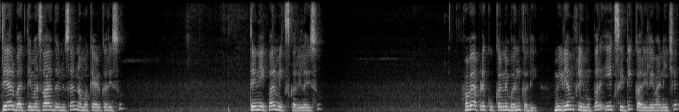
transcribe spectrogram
ત્યારબાદ તેમાં સ્વાદ અનુસાર નમક એડ કરીશું. તેને એકવાર મિક્સ કરી લઈશું. હવે આપણે કુકરને બંધ કરી મીડિયમ ફ્લેમ ઉપર એક સીટી કરી લેવાની છે.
